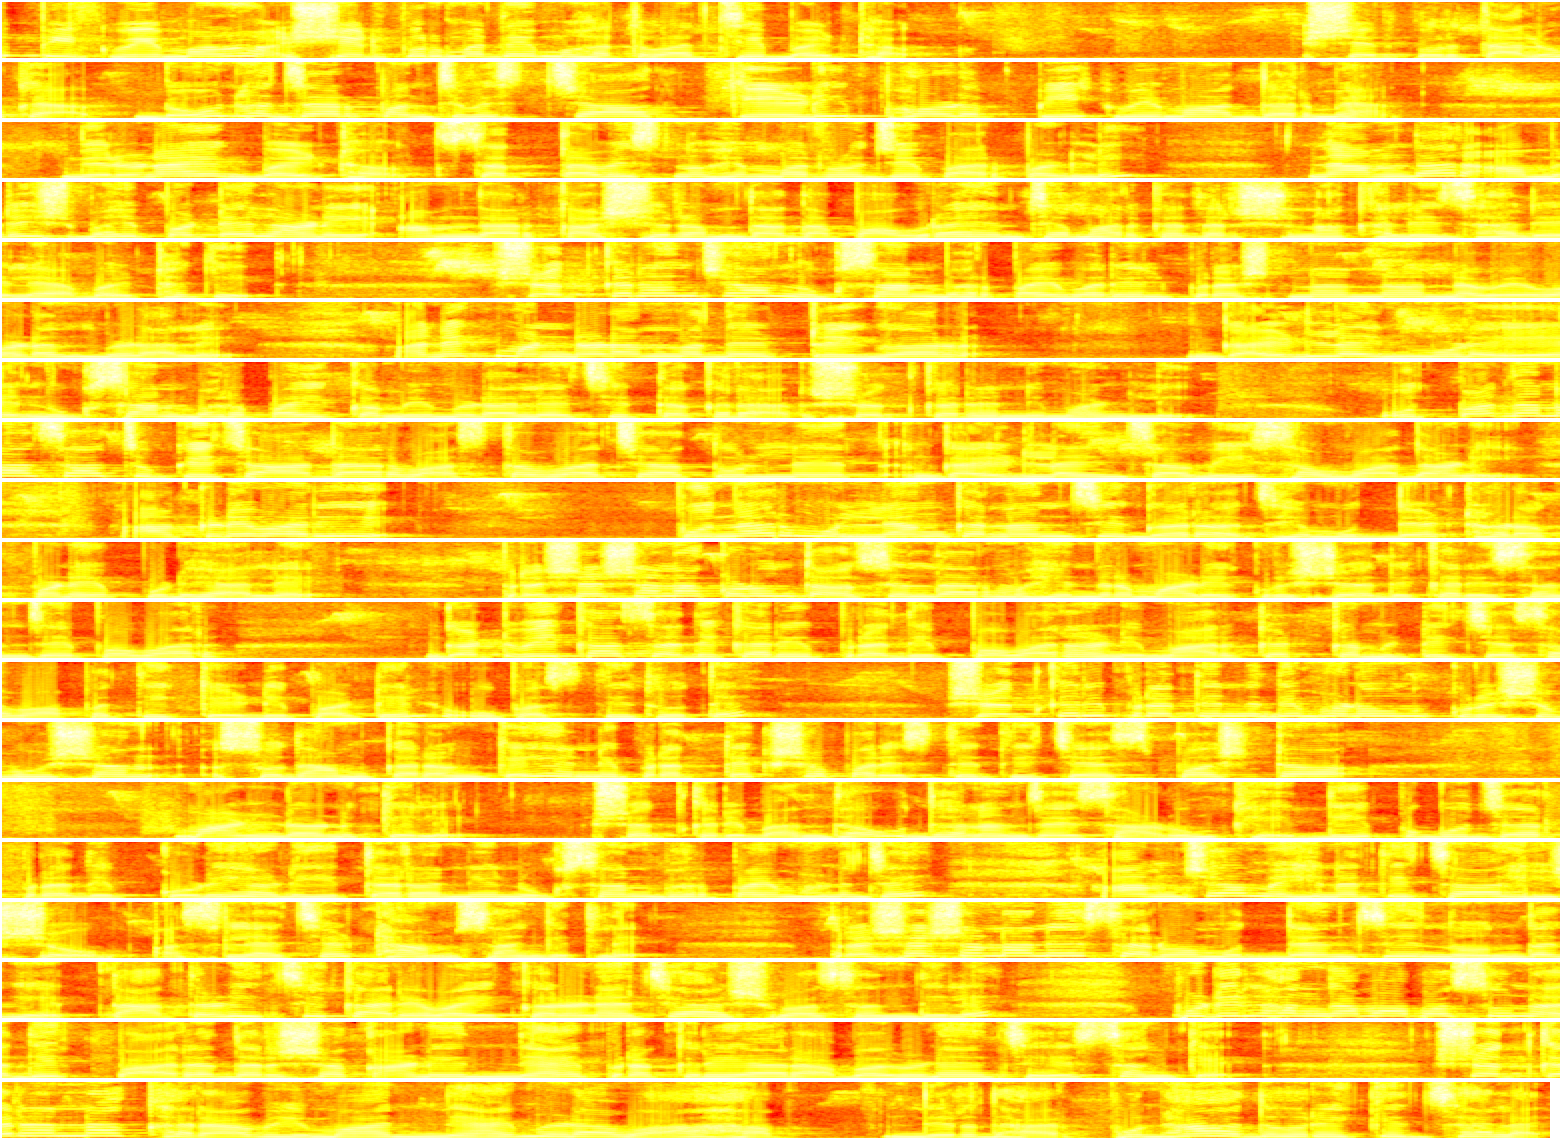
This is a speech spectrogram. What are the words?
शेतकरी पीक विमा शिरपूरमध्ये महत्त्वाची बैठक. शिरपूर तालुक्यात दोन हजार पंचवीसच्या केडी फळ पीक विमा दरम्यान निर्णायक बैठक सत्तावीस नोव्हेंबर रोजी पार पडली. नामदार अमरीशभाई पटेल आणि आमदार काशीराम दादा पावरा यांच्या मार्गदर्शनाखाली झालेल्या या बैठकीत शेतकऱ्यांच्या नुकसान भरपाईवरील प्रश्नांना नवे वळण मिळाले. अनेक मंडळांमध्ये ट्रिगर गाईडलाईनमुळे नुकसान भरपाई कमी मिळाल्याची तक्रार शेतकऱ्यांनी मांडली. उत्पादनाचा चुकीचा आधार वास्तवाच्या तुलनेत गाईडलाईनचा विसंवाद आणि आकडेवारी पुनर्मूल्यांकनांची गरज हे मुद्दे ठळकपणे पुढे आले. प्रशासनाकडून तहसीलदार महेंद्र माळी कृषी अधिकारी संजय पवार गटविकास अधिकारी प्रदीप पवार आणि मार्केट कमिटीचे सभापती के डी पाटील उपस्थित होते. शेतकरी प्रतिनिधी म्हणून कृषीभूषण सुदाम करंके यांनी प्रत्यक्ष परिस्थितीचे स्पष्ट मांडण केले. शेतकरी बांधव धनंजय साळुंखे दीप गुजर प्रदीप कोळी आणि इतरांनी नुकसान भरपाई म्हणजे आमच्या मेहनतीचा हिशोब असल्याचे ठाम सांगितले. प्रशासनाने सर्व मुद्द्यांची नोंद घेत तातडीची कार्यवाही करण्याचे आश्वासन दिले. पुढील हंगामापासून अधिक पारदर्शक आणि न्याय प्रक्रिया राबविण्याचे संकेत. शेतकऱ्यांना खरा विमा न्याय मिळावा हा निर्धार पुन्हा अधोरेखित झालाय.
